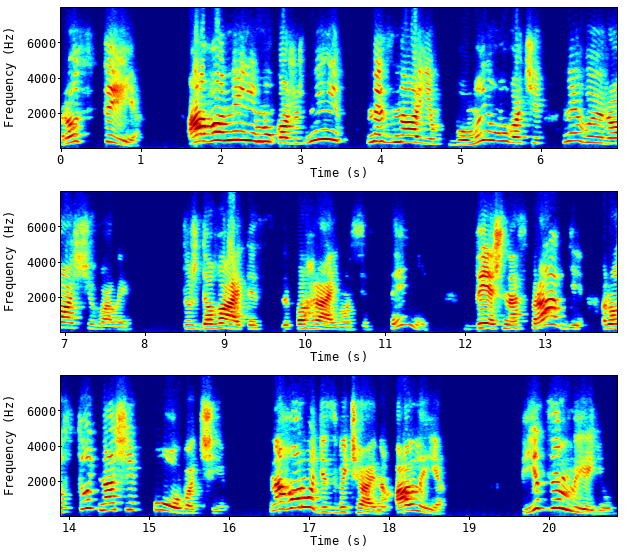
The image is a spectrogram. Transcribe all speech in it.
росте? А вони йому кажуть, ні, не знаємо, бо ми овочі не вирощували. Тож давайте пограємося в сцені, де ж насправді ростуть наші овочі. На городі, звичайно, але під землею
